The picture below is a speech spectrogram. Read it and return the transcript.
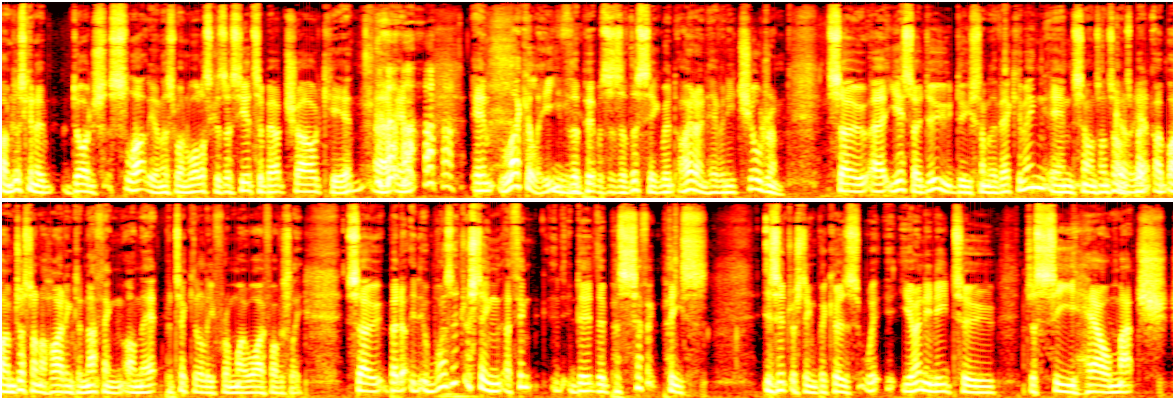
I'm just going to dodge slightly on this one, Wallace, because I see it's about childcare. Uh, and, and luckily, for the purposes of this segment, I don't have any children. So, uh, yes, I do do some of the vacuuming and so on and so on. But yep. I'm just on a hiding to nothing on that, particularly from my wife, obviously. So, but it was interesting. I think the, the Pacific piece is interesting because we, you only need to just see how much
